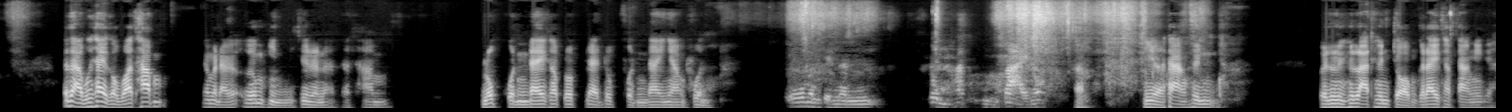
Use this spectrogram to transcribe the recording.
ำภาษาผู้ไทยก็ว่าถ้ำนั่นมันก็เอิมหินชื่อแล้วนะแต่ถ้ำลบฝนได้ครับลบแดดลบฝนได้ยามฝน โอ้มันเป็นนันลมพัดหินทรายเนาะนี่เหรอทางขึ้นเป็นขึ้นลาดขึ้นจอมก็ได้ครับทางนี้ก็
